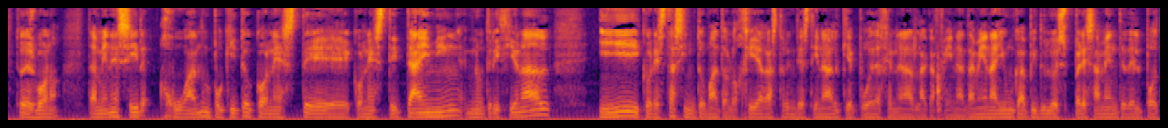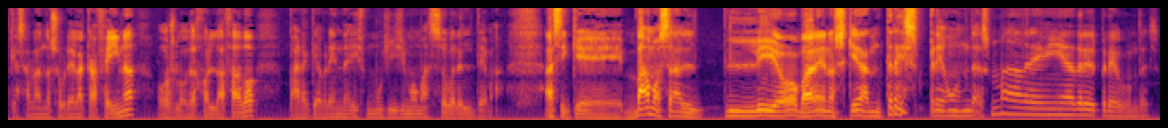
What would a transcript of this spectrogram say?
Entonces, bueno, también es ir jugando un poquito con este, con este timing nutricional y con esta sintomatología gastrointestinal que puede generar la cafeína. También hay un capítulo expresamente del podcast hablando sobre la cafeína, os lo dejo enlazado para que aprendáis muchísimo más sobre el tema. Así que vamos al lío, ¿vale? Nos quedan tres preguntas, madre mía, tres preguntas.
